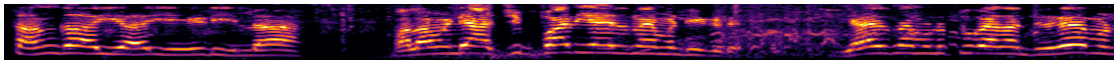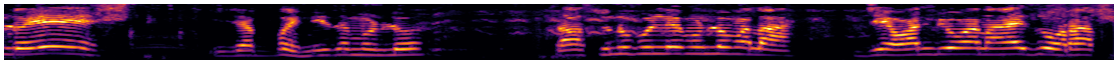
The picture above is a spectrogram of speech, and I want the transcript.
सांगा या येडीला मला म्हणजे अजिबात यायचं नाही म्हणजे इकडे. यायचं नाही म्हणलं तू काय म्हणते रे म्हणलो ए तुझ्या बहिणीचं म्हणलो. सासून बोलले म्हणलो मला जेवण बिवण आहे जोरात.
